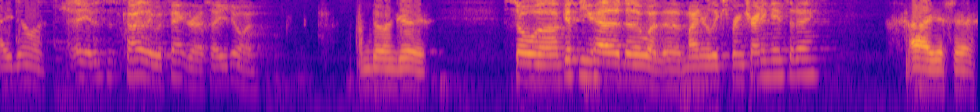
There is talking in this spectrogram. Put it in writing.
How you doing? Hey, this is Kiley with Fangraphs. How you doing? I'm doing good. So uh, I'm guessing you had uh, what a minor league spring training game today? Uh, yes, sir.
